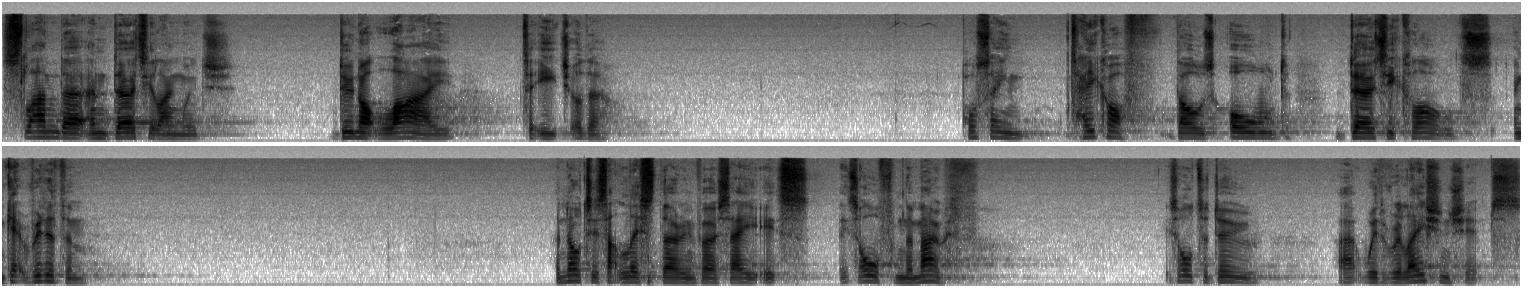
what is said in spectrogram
slander, and dirty language. Do not lie to each other. Paul's saying, take off those old, dirty clothes and get rid of them. And notice that list there in verse 8, it's, it's all from the mouth. It's all to do uh, with relationships.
